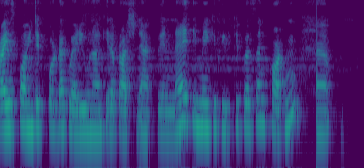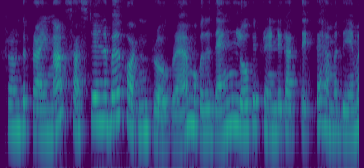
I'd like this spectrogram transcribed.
ප්‍රයිස් පොයින්ටක් පොඩක් වැඩි වුණා කියලා ප්‍රශ්නයක් වෙන්න ඉතින් මේක 50% කොටන් from the Primark sustainable cotton program මොකද දැන් ලෝකෙ ට්‍රෙන්ඩ් එකත් එක්ක හැමදේම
